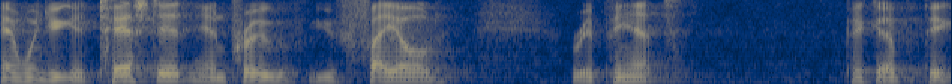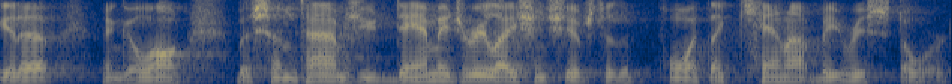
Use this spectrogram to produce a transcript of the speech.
And when you get tested and prove you failed, repent, pick up, pick it up, and go on. But sometimes you damage relationships to the point they cannot be restored.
